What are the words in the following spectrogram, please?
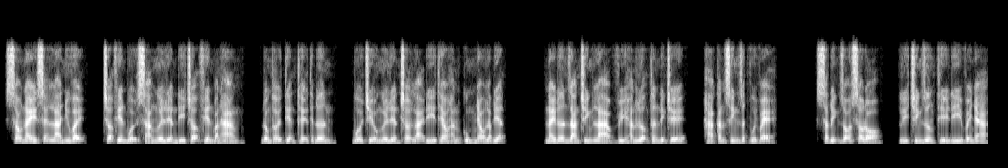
Sau này sẽ là như vậy, chợ phiên buổi sáng ngươi liền đi chợ phiên bán hàng, đồng thời tiện thể tiếp đơn, buổi chiều ngươi liền trở lại đi theo hắn cùng nhau lắp điện. Này đơn giản chính là vì hắn lượng thân định chế, hà căn sinh rất vui vẻ. Xác định rõ sau đó, lý chính dương thì đi về nhà.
